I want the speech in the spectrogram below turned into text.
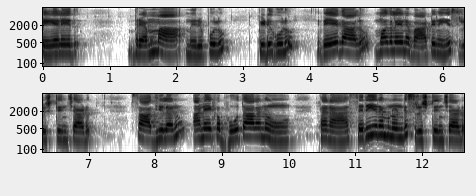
చేయలేదు. బ్రహ్మ మెరుపులు పిడుగులు వేదాలు మొదలైన వాటిని సృష్టించాడు. సాధ్యులను అనేక భూతాలను తన శరీరం నుండి సృష్టించాడు.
